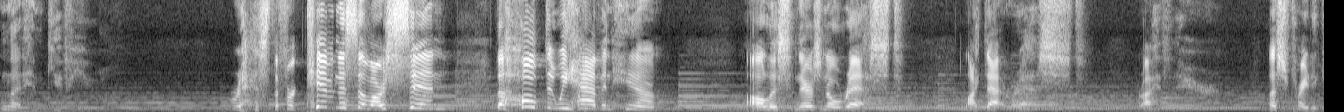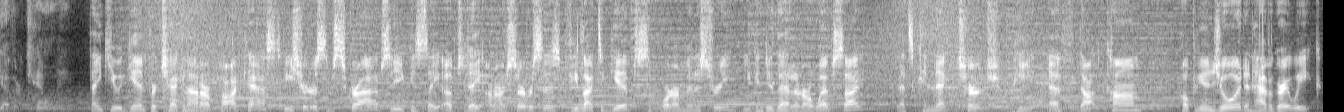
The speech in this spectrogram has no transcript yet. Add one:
And let Him give rest, the forgiveness of our sin, the hope that we have in Him. Oh, listen, there's no rest like that rest right there. Let's pray together, can we? Thank you again for checking out our podcast. Be sure to subscribe so you can stay up to date on our services. If you'd like to give to support our ministry, you can do that at our website. That's connectchurchpf.com. Hope you enjoyed and have a great week.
